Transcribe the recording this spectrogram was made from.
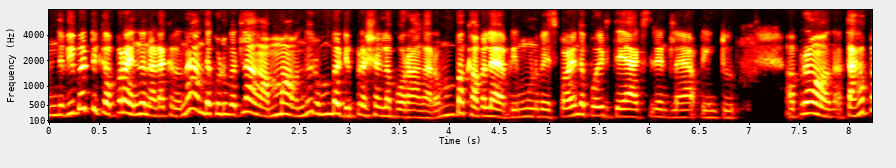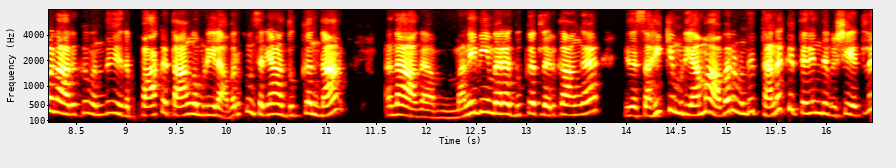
இந்த விபத்துக்கு அப்புறம் என்ன நடக்குதுன்னா அந்த குடும்பத்துல அவங்க அம்மா வந்து ரொம்ப டிப்ரெஷன்ல போறாங்க. ரொம்ப கவலை அப்படி மூணு வயசு குழந்தை போயிடுது ஆக்சிடென்ட்ல அப்படின்ட்டு. அப்புறம் அந்த தகப்பனாருக்கு வந்து இதை பார்க்க தாங்க முடியல. அவருக்கும் சரியான துக்கம் தான் அதான் அத மனைவியும் வேற துக்கத்துல இருக்காங்க. இதை சகிக்க முடியாம அவர் வந்து தனக்கு தெரிந்த விஷயத்துல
